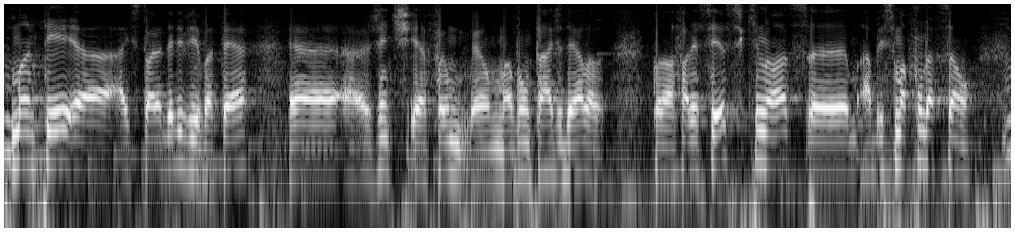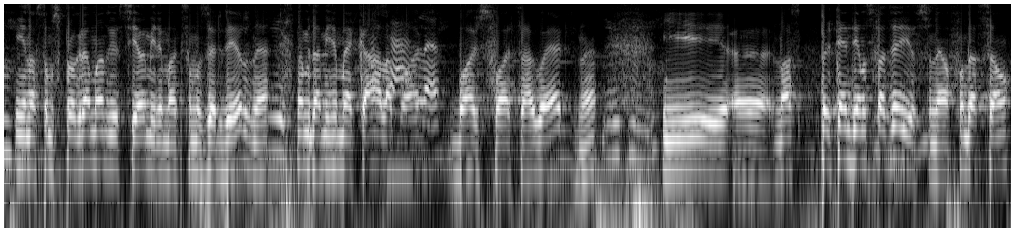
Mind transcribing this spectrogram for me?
manter a, a história dele viva. Até é, a gente é, foi um, é uma vontade dela quando ela falecesse que nós é, abrisse uma fundação uhum. e nós estamos programando isso eu e minha irmã que somos herdeiros, né? Isso. O nome da minha irmã é Carla, Carla. Borges, Borges Fortes Arguedes, né? Uhum. E uh, nós pretendemos fazer isso, né? Uma fundação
